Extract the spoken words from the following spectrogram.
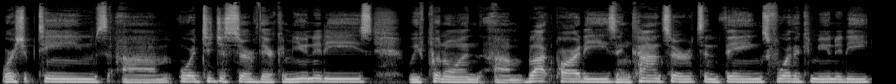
worship teams, um, or to just serve their communities. We've put on um, block parties and concerts and things for the community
